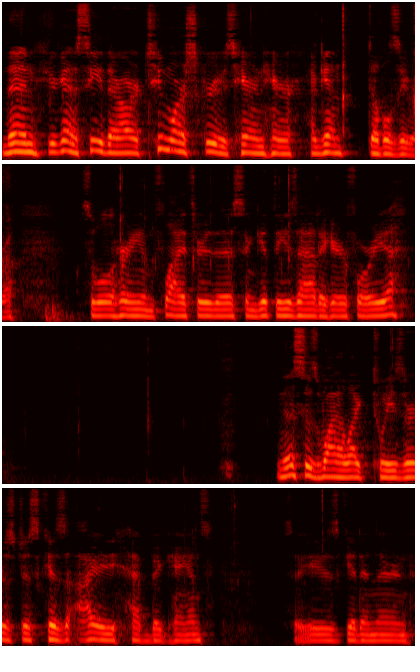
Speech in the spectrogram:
Then you're gonna see there are two more screws here and here. Again, double zero. So we'll hurry and fly through this and get these out of here for you. This is why I like tweezers, just because I have big hands. So you just get in there and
